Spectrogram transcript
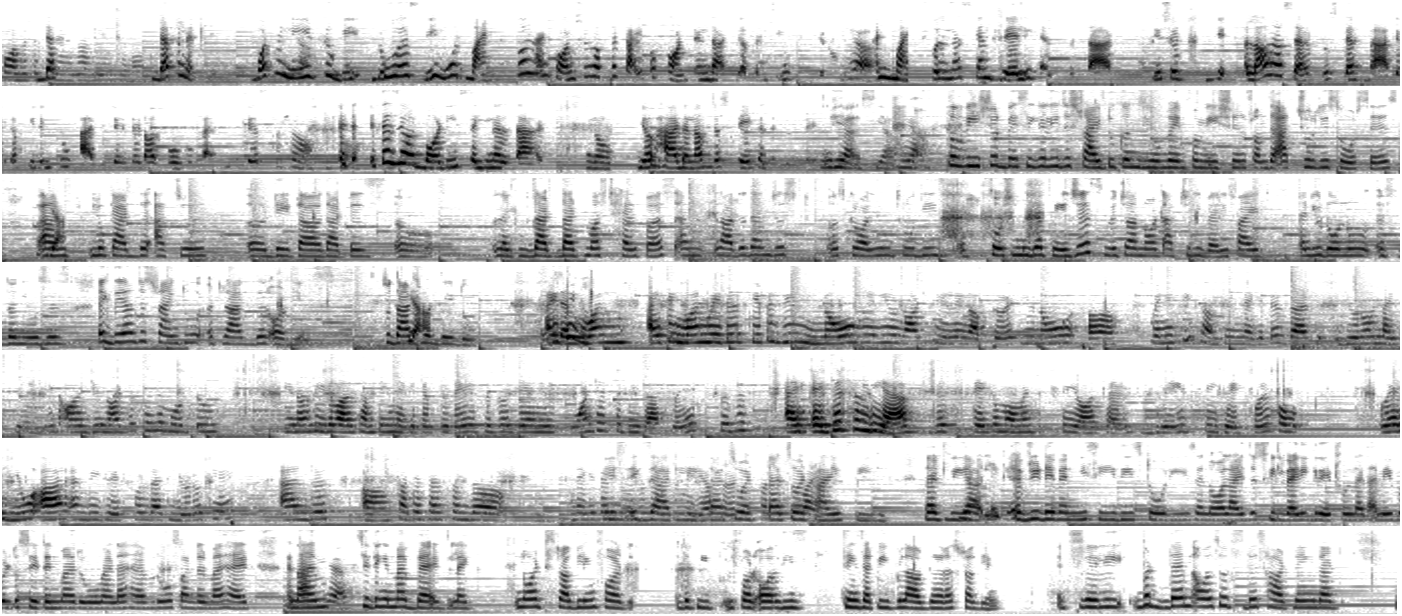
positive Def- things on the internet. Definitely. What we need to be do is be more mindful and conscious of the type of content that we are consuming. You know, Yeah. and mindfulness can really help with that. You should gi- allow yourself to step back if you're feeling too agitated or overwhelmed because For sure. it, it is your body's signal that you know you've had enough just take a little break yes yeah Yeah. so we should basically just try to consume the information from the actual resources and Yeah. look at the actual uh, data that is uh, like that that must help us and rather than just uh, scrolling through these uh, social media pages which are not actually verified and you don't know if the news is like they are just trying to attract their audience so that's Yeah. what they do I think one I think one way to escape is you know when you're not feeling up to it. You know uh, when you see something negative that you don't like seeing it, or you're not just in the mood to, you know, read about something negative today. It's a good day and you want it to be that way. So just exit from the app. Just take a moment to yourself. Breathe, be grateful for where you are, and be grateful that you're okay. And just uh, cut yourself from the negative. yes news of social exactly that's what that's what i feel that we Yeah. are like every day when we see these stories and all i just feel very grateful that i'm able to sit in my room and i have roof under my head and i'm Yes. sitting in my bed like not struggling for the people for all these things that people out there are struggling it's really but then also it's disheartening that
